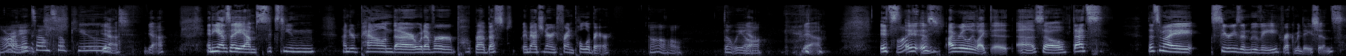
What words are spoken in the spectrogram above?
All Oh, that sounds so cute. Yeah. yeah. And he has a um 1600 pound uh, or whatever p- uh, best imaginary friend polar bear. Oh, don't we Yeah. all? yeah it's Well, that's it is i really liked it uh so that's that's my series and movie recommendations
